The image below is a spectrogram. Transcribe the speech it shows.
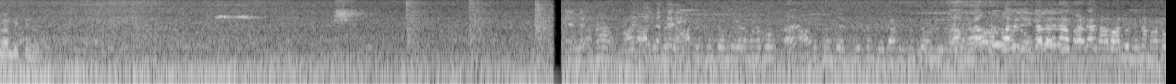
పంపించింది మీ society tipper J S chairman ఇద్దరు కోరుకుంటున్నారు పంపించింది వాళ్ళు నిన్న మాతో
